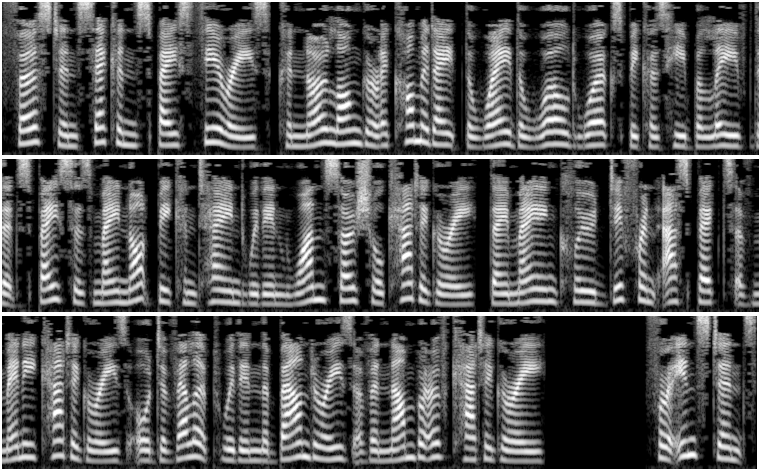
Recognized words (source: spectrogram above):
first and second space theories can no longer accommodate the way the world works because he believed that spaces may not be contained within one social category, they may include different aspects of many categories or developed within the boundaries of a number of category. For instance,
